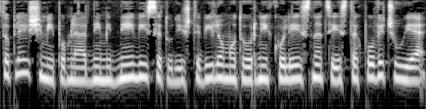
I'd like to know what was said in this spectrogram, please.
S toplejšimi pomladnimi dnevi se tudi število motornih koles na cestah povečuje.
